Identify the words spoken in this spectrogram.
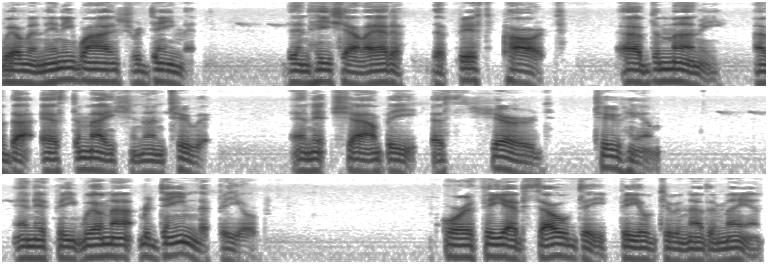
will in any wise redeem it, then he shall add a, the fifth part of the money of thy estimation unto it, and it shall be assured to him. And if he will not redeem the field, or if he have sold the field to another man,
